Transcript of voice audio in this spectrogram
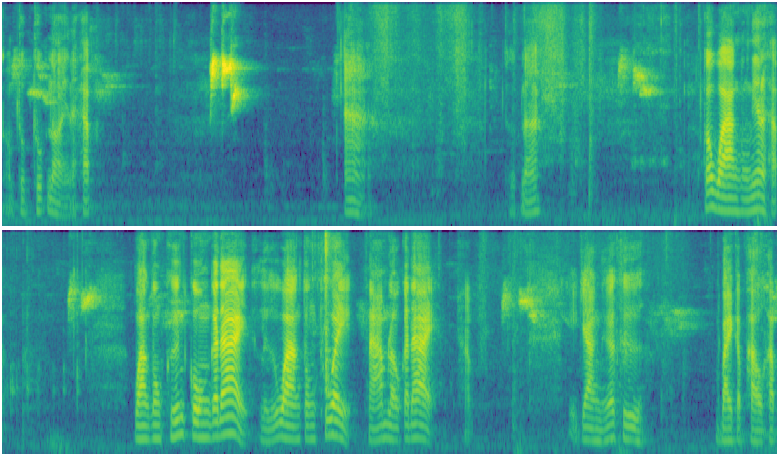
หอมทุบๆหน่อยนะครับ อ่า ทุบนะ ก็วางตรงนี้แหละครับ วางตรงพื้นกรงก็ได้ หรือวางตรงถ้วยน้ำเราก็ได้ครับ อีกอย่างหนึ่งก็คือ ใบกะเพราครับ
